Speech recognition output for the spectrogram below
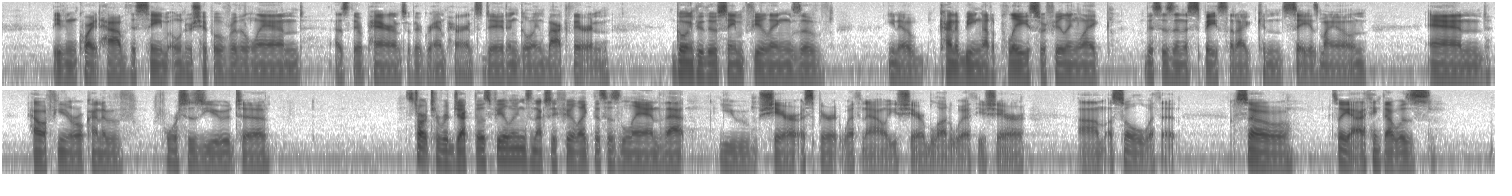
they didn't quite have the same ownership over the land as their parents or their grandparents did, and going back there and going through those same feelings of, you know, kind of being out of place or feeling like this isn't a space that I can say is my own, and how a funeral kind of forces you to start to reject those feelings and actually feel like this is land that you share a spirit with now, you share blood with, you share um, a soul with it. So, so yeah, I think that was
